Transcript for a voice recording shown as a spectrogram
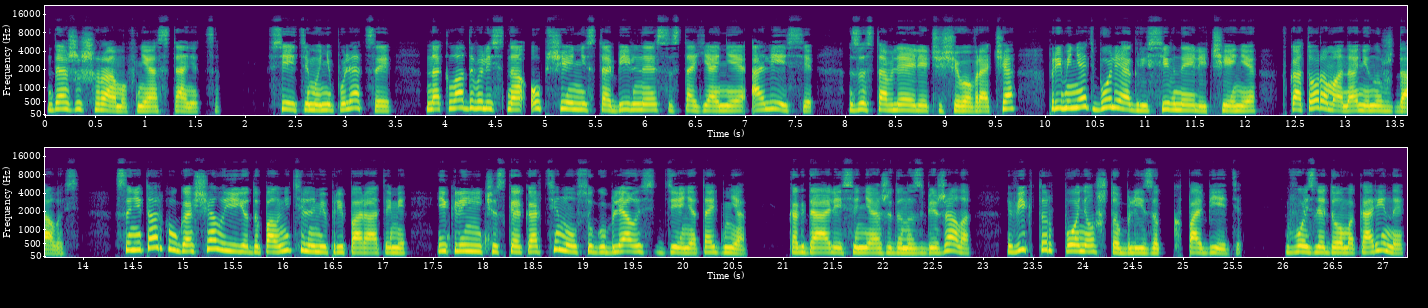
даже шрамов не останется. Все эти манипуляции накладывались на общее нестабильное состояние Олеси, заставляя лечащего врача применять более агрессивное лечение, котором она не нуждалась. Санитарка угощала ее дополнительными препаратами, и клиническая картина усугублялась день ото дня. Когда Олеся неожиданно сбежала, Виктор понял, что близок к победе. Возле дома Карины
